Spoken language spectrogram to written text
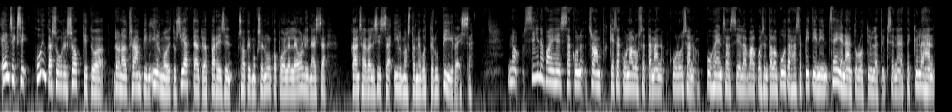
Ensiksi, kuinka suuri shokki tuo Donald Trumpin ilmoitus jättäytyä Pariisin sopimuksen ulkopuolelle oli näissä kansainvälisissä ilmastoneuvottelupiireissä? No siinä vaiheessa, kun Trump kesäkuun alussa tämän kuuluisan puheensa siellä Valkoisen talon puutarhassa piti, niin se ei enää tullut yllätyksenä. Että kyllähän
